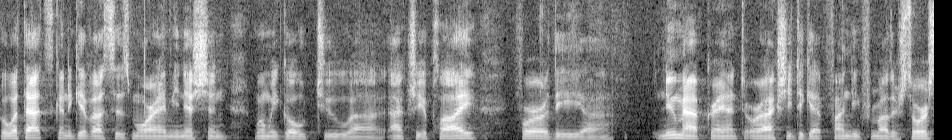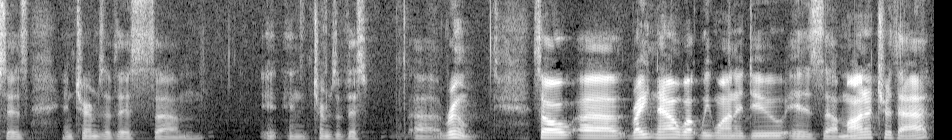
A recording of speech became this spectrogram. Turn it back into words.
But what that's going to give us is more ammunition when we go to uh, actually apply for the uh, new MAP grant or actually to get funding from other sources in terms of this, um, in, in, terms of this uh, room. So uh, right now what we want to do is uh, monitor that.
